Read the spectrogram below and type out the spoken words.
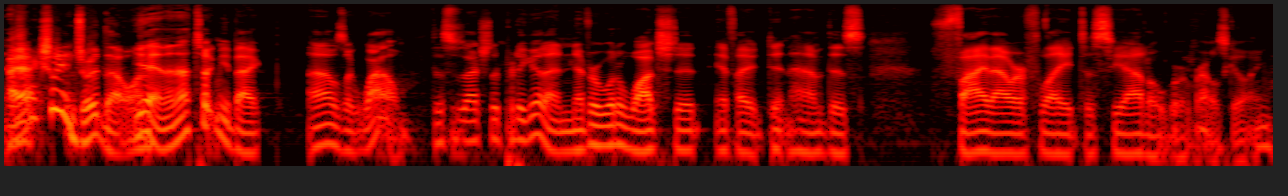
I actually enjoyed that one. Yeah, and that took me back I was like, wow, this is actually pretty good. I never would have watched it if I didn't have this five hour flight to Seattle, wherever I was going.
